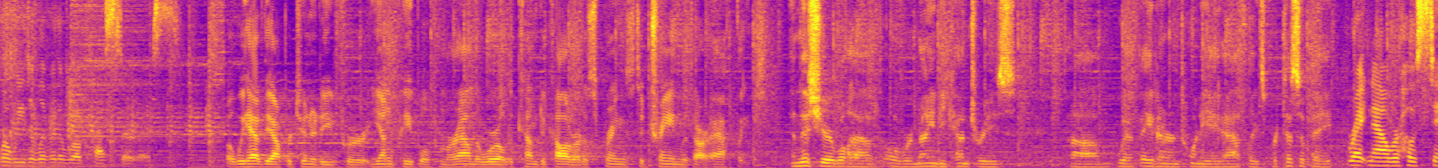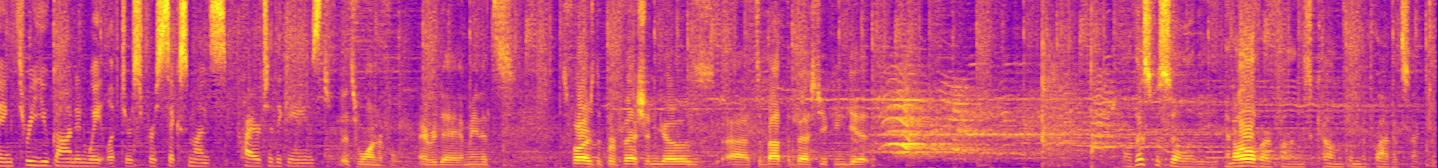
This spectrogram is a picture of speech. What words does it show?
while we deliver the world-class service. Well, we have the opportunity for young people from around the world to come to Colorado Springs to train with our athletes. And this year we'll have over 90 countries um, with 828 athletes participate. Right now we're hosting three Ugandan weightlifters for six months prior to the games. It's wonderful every day. I mean, it's as far as the profession goes, uh, it's about the best you can get. Well, this facility and all of our funds come from the private sector.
